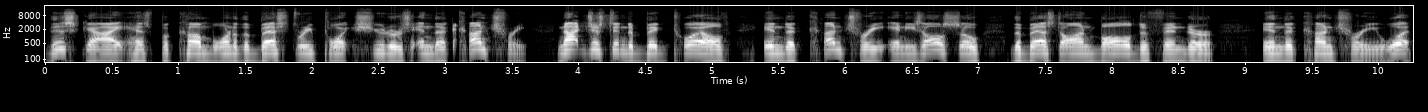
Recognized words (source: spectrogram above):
This guy has become one of the best three point shooters in the country, not just in the Big 12, in the country. And he's also the best on ball defender in the country. What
